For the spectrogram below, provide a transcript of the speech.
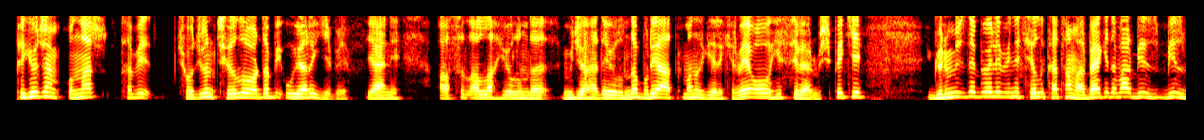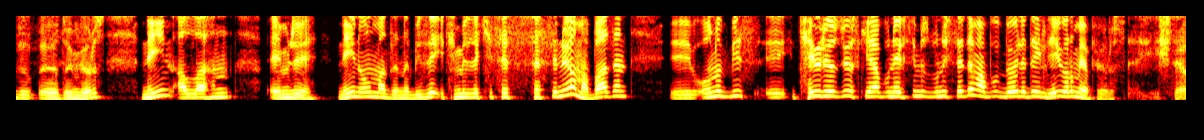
Peki hocam onlar tabi çocuğun çığlığı orada bir uyarı gibi. Yani asıl Allah yolunda, mücadele yolunda buraya atmanız gerekir ve o hissi vermiş. Peki günümüzde böyle bir çığlık atan var. Belki de var biz biz e, duymuyoruz. Neyin Allah'ın emri, neyin olmadığını bize içimizdeki ses sesleniyor ama bazen e, onu biz e, çeviriyoruz diyoruz ki ya bu nefsimiz bunu istedi ama bu böyle değil diye yorum yapıyoruz. İşte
